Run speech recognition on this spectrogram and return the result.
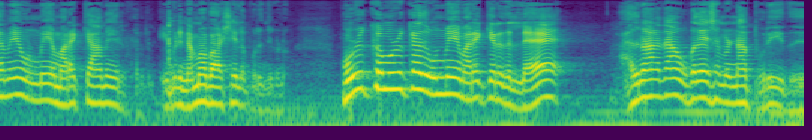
சமயம் உண்மையை மறைக்காமே இருக்கிறது இப்படி நம்ம பாஷையில் புரிஞ்சுக்கணும். முழுக்க முழுக்க அது உண்மையை மறைக்கிறது இல்லை அதனால தான் உபதேசம் பண்ணால் புரியுது.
